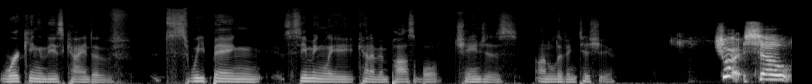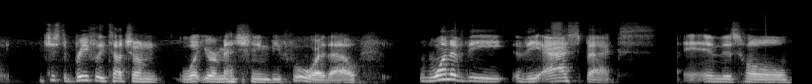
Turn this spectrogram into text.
working in these kind of sweeping, seemingly kind of impossible changes on living tissue. Sure. So just to briefly touch on what you were mentioning before, though, one of the the aspects in this whole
